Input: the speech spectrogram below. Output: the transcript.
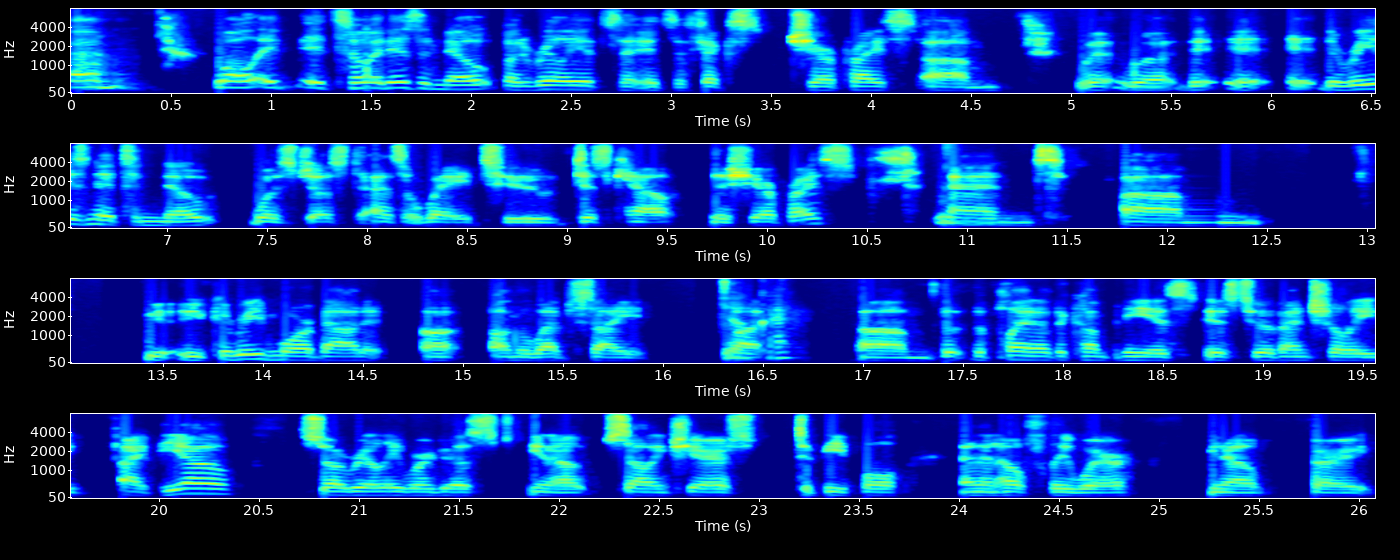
Um, well, it, it, so it is a note, but really it's a, it's a fixed share price. Um, the, it, it, the reason it's a note was just as a way to discount the share price, mm-hmm. and um, you, you, can read more about it uh, on the website. But, okay. Um, the, the plan of the company is is to eventually IPO so really, we're just you know selling shares to people, and then hopefully we're you know very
